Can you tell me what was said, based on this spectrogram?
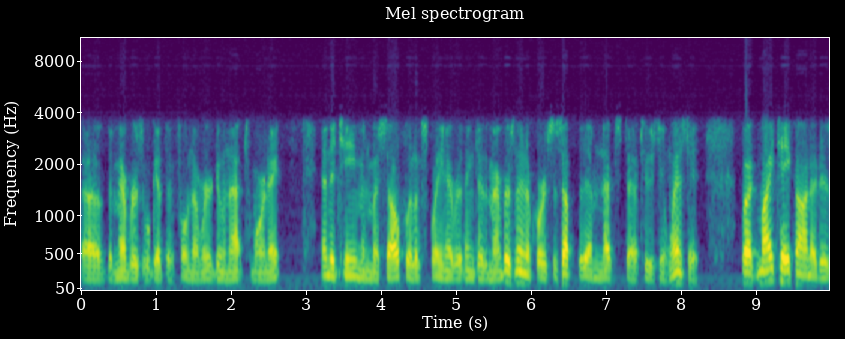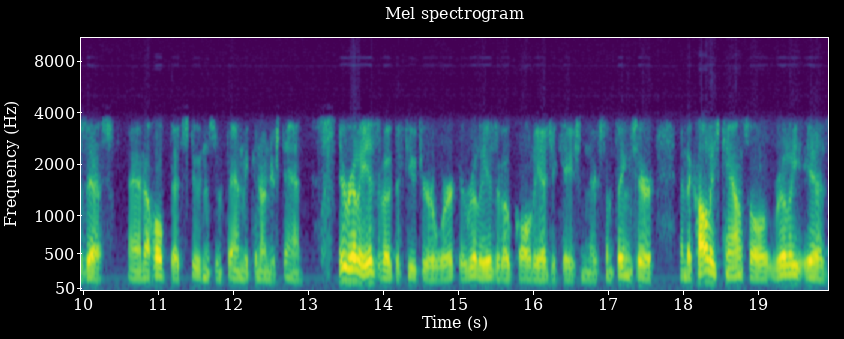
Uh, the members will get the phone number. Doing that tomorrow night and the team and myself will explain everything to the members. And then, of course, it's up to them next uh, Tuesday and Wednesday. But my take on it is this, and I hope that students and family can understand. It really is about the future of work. It really is about quality education. There's some things here, and the college council really is.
